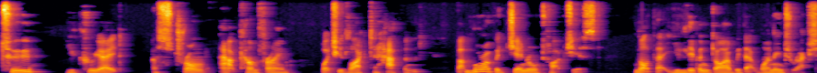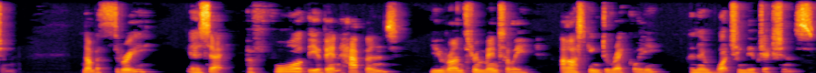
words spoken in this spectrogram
Two, you create a strong outcome frame, what you'd like to happen, but more of a general type gist, not that you live and die with that one interaction. Number three is that before the event happens, you run through mentally, asking directly, and then watching the objections.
